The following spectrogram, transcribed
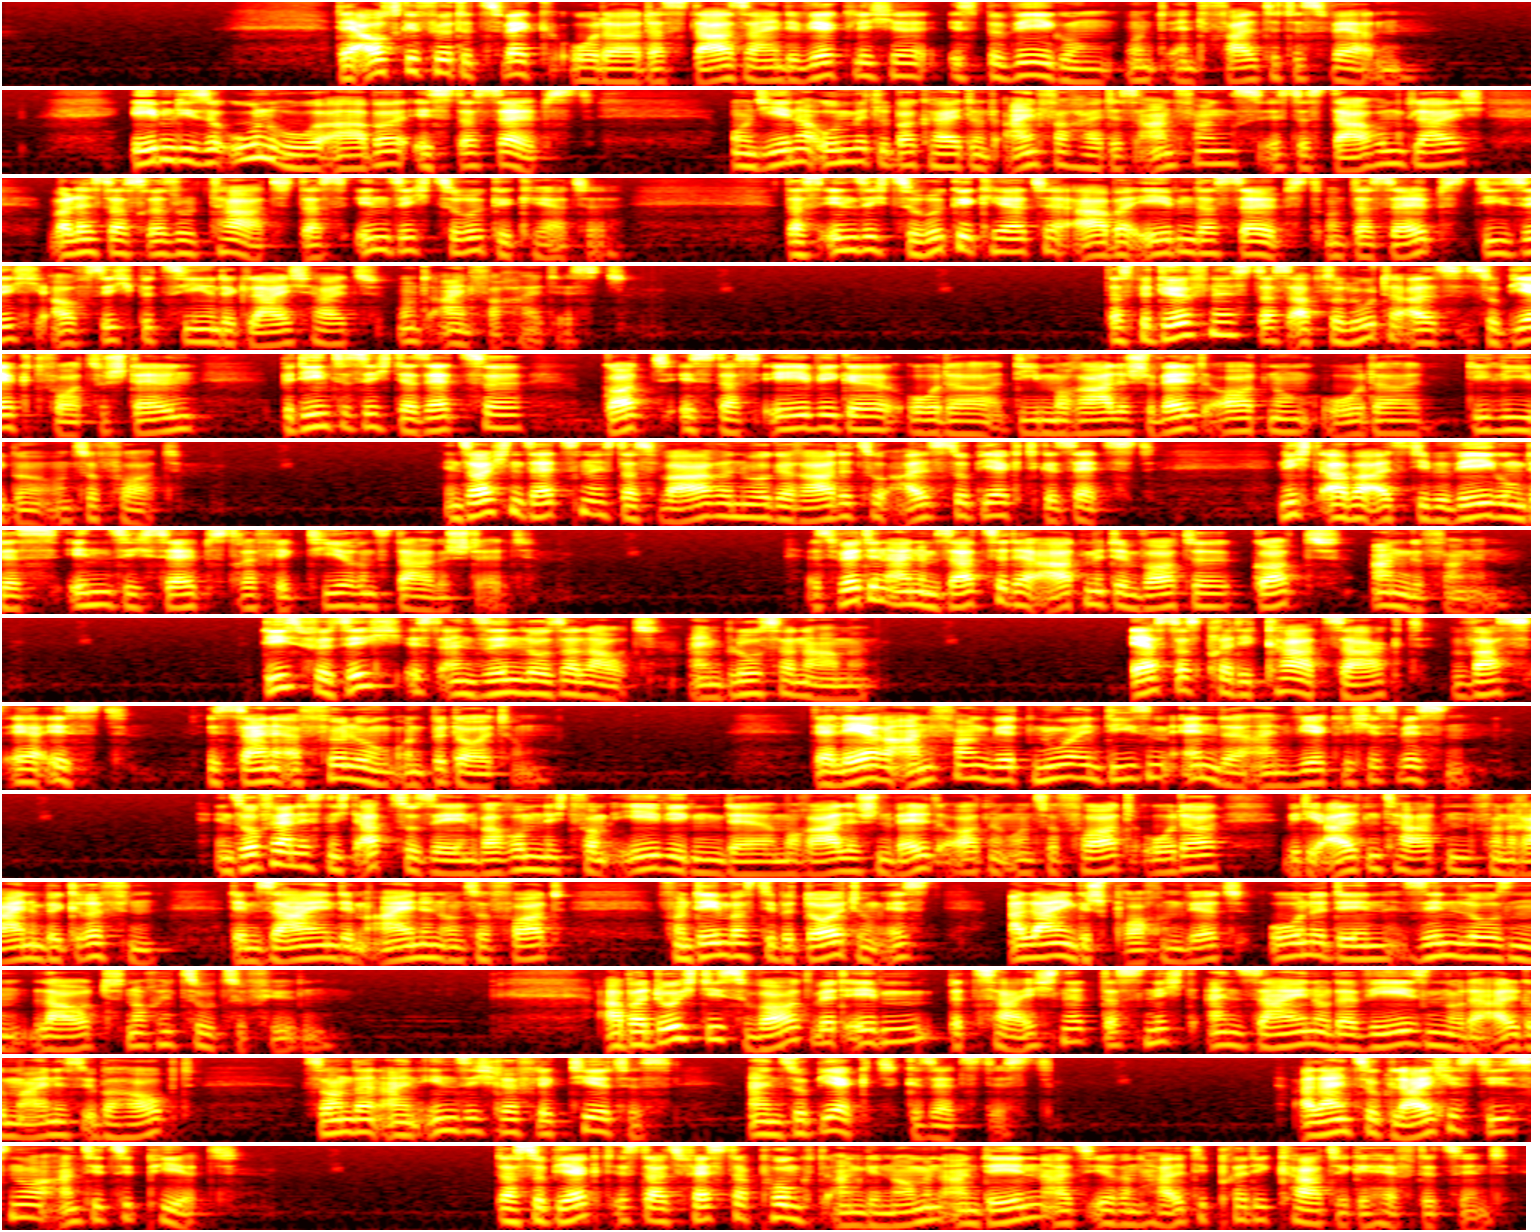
Der ausgeführte Zweck oder das Daseinende Wirkliche ist Bewegung und entfaltetes Werden. Eben diese Unruhe aber ist das Selbst, und jener Unmittelbarkeit und Einfachheit des Anfangs ist es darum gleich, weil es das Resultat, das in sich zurückgekehrte, das in sich zurückgekehrte aber eben das Selbst und das Selbst die sich auf sich beziehende Gleichheit und Einfachheit ist. Das Bedürfnis, das Absolute als Subjekt vorzustellen, bediente sich der Sätze Gott ist das Ewige oder die moralische Weltordnung oder die Liebe und so fort. In solchen Sätzen ist das Wahre nur geradezu als Subjekt gesetzt, nicht aber als die Bewegung des in sich selbst Reflektierens dargestellt. Es wird in einem Satze der Art mit dem Worte Gott angefangen. Dies für sich ist ein sinnloser Laut, ein bloßer Name. Erst das Prädikat sagt, was er ist, ist seine Erfüllung und Bedeutung. Der leere Anfang wird nur in diesem Ende ein wirkliches Wissen. Insofern ist nicht abzusehen, warum nicht vom Ewigen, der moralischen Weltordnung und so fort oder, wie die alten taten, von reinen Begriffen, dem Sein, dem einen und so fort, von dem, was die Bedeutung ist, allein gesprochen wird, ohne den sinnlosen Laut noch hinzuzufügen. Aber durch dies Wort wird eben bezeichnet, dass nicht ein Sein oder Wesen oder Allgemeines überhaupt, sondern ein in sich reflektiertes, ein Subjekt gesetzt ist. Allein zugleich ist dies nur antizipiert. Das Subjekt ist als fester Punkt angenommen, an den als ihren Halt die Prädikate geheftet sind,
